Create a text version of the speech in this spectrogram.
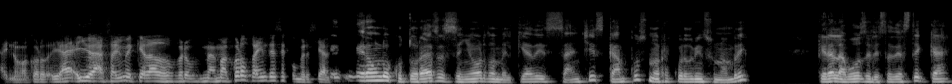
Ay, no me acuerdo. Ya, ya hasta ahí me he quedado, pero me, me acuerdo también de ese comercial. E, Era un locutorazo ese señor, don Melquiades Sánchez Campos, no recuerdo bien su nombre, que era la voz del Estadio Azteca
